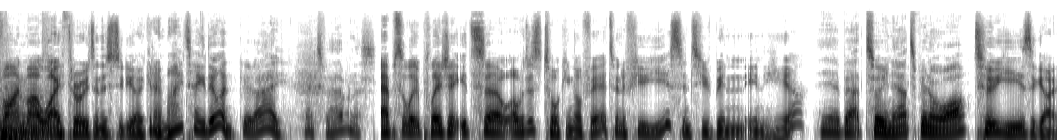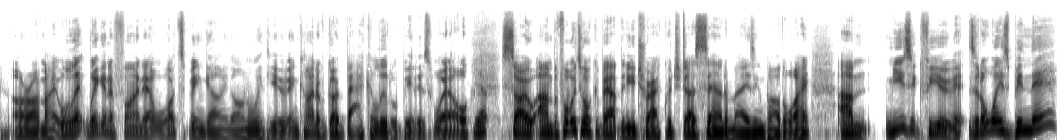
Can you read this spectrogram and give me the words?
Find my way through is in the studio. G'day, mate. How you doing? Good day. Thanks for having us. Absolute pleasure. It's. Uh, I was just talking off air. It's been a few years since you've been in here. Yeah, about two now. It's been a while. Two years ago. All right, mate. Well, let, we're going to find out what's been going on with you and kind of go back a little bit as well. Yep. So, um, before we talk about the new track, which does sound amazing, by the way, um, music for you has it always been there?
